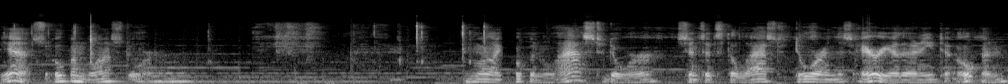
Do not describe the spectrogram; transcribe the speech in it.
Yes, open blast door. More like open last door, since it's the last door in this area that I need to open.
